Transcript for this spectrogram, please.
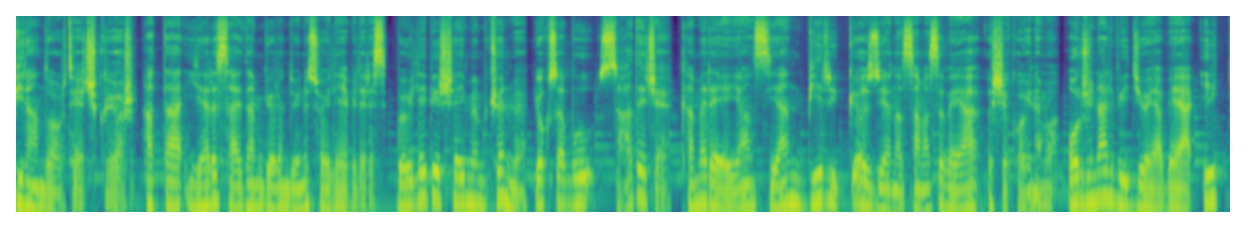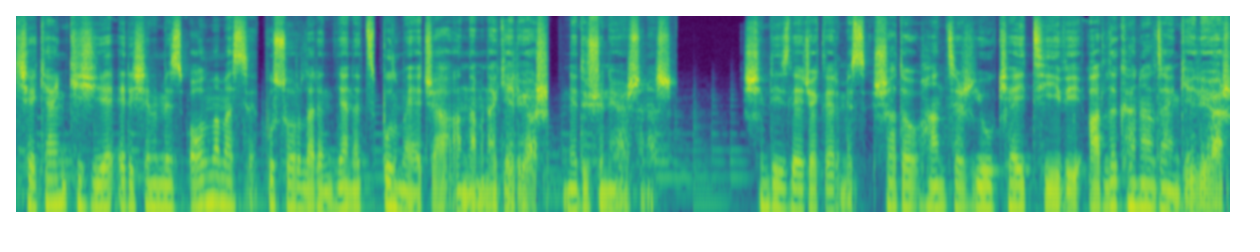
bir anda ortaya çıkıyor. Hatta yarı saydam göründüğünü söyleyebiliriz. Böyle bir şey mümkün mü? Yoksa bu sadece kameraya yansıyan bir göz yanılsaması veya ışık oyunu mu? Orijinal videoya veya ilk çeken kişiye erişimimiz olmaması bu soruların yanıt bulmayacağı anlamına geliyor. Ne düşünüyorsunuz? Şimdi izleyeceklerimiz Shadowhunter UK TV adlı kanaldan geliyor.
